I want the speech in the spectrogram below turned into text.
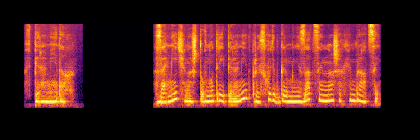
в пирамидах. Замечено, что внутри пирамид происходит гармонизация наших вибраций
